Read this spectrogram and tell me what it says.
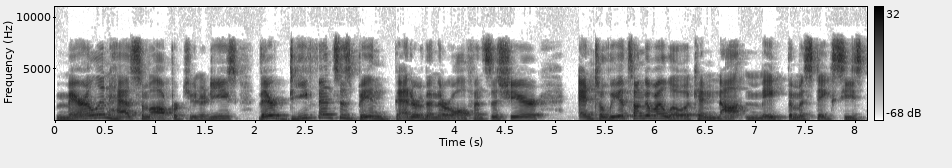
Maryland has some opportunities. Their defense has been better than their offense this year, and Taulia Tagovailoa cannot make the mistakes he's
